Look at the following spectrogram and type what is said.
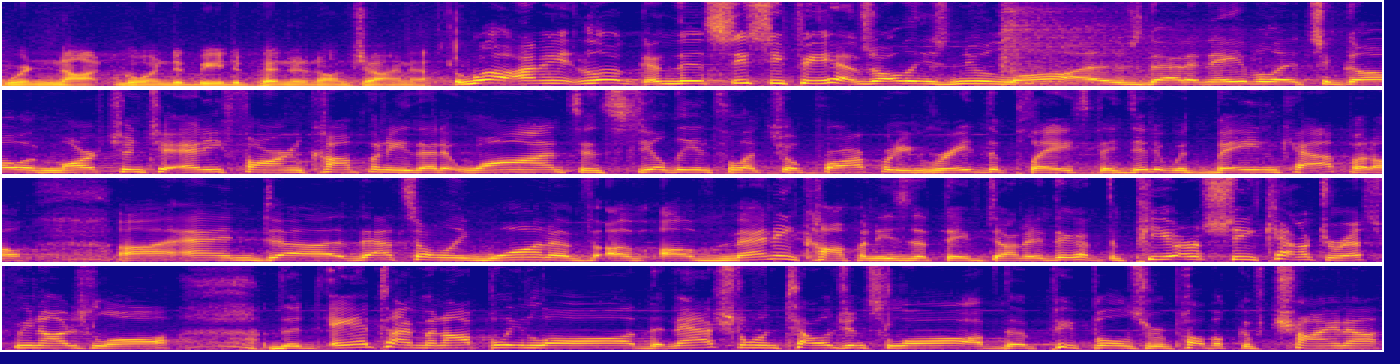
we're not going to be dependent on China. Well, I mean, look, the CCP has all these new laws laws that enable it to go and march into any foreign company that it wants and steal the intellectual property and raid the place. They did it with Bain Capital. Uh, and uh, that's only one of, of, of, many companies that they've done it. They have the PRC counter espionage law, the anti monopoly law, the national intelligence law of the People's Republic of China,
